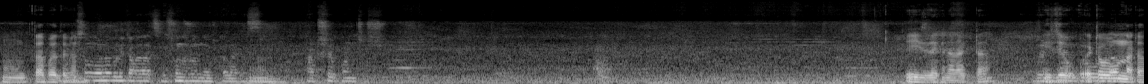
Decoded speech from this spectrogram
হুম তারপরে দেখেন। অনেকগুলি কালার আছে সুন্দর সুন্দর কালার আছে। আটশো পঞ্চাশ এই যে দেখেন আর একটা এই যে এটা ওন্নাটা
